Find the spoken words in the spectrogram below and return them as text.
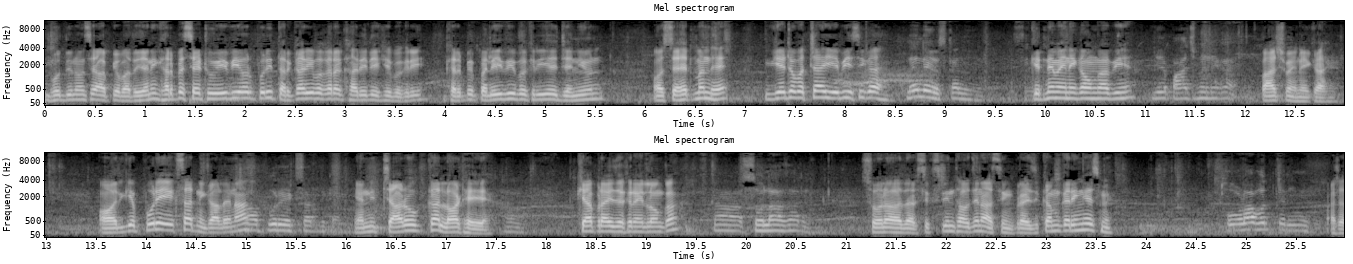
बहुत दिनों से आपके बात है। यानी घर पे सेट हुई भी और पूरी तरकारी वगैरह खा रही देखिए बकरी। घर पे पली भी बकरी है जेन्यून और सेहतमंद है। ये जो बच्चा है ये भी इसी का है? नहीं नहीं उसका नहीं है। कितने महीने का होगा अभी है ये पाँच महीने का है। पाँच महीने का है। और ये पूरे एक साथ निकाल रहे ना हाँ पूरे एक साथ निकाल यानी चारों का लॉट है ये। हाँ। क्या प्राइस रख रहे हैं इन लोगों का? सोलह हज़ार सोलह हज़ार। सिक्सटीन थाउज़ेंड आसिंग प्राइस कम करेंगे इसमें? थोड़ा बहुत करेंगे। अच्छा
